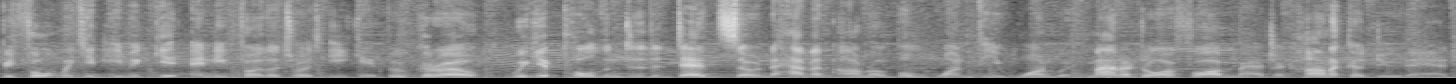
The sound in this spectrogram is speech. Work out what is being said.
before we can even get any further towards Ikebukuro, we get pulled into the dead zone to have an honorable 1v1 with Matador for our Magic Hanukkah doodad.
